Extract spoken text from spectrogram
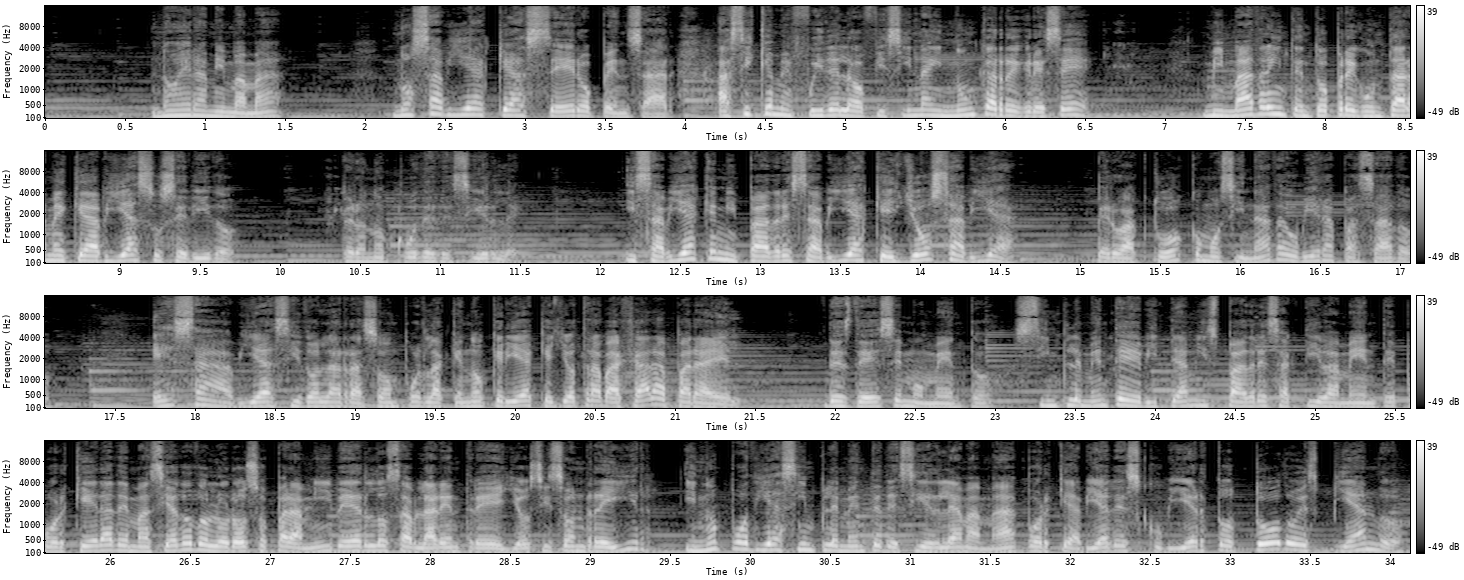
No era mi mamá. No sabía qué hacer o pensar, así que me fui de la oficina y nunca regresé. Mi madre intentó preguntarme qué había sucedido, pero no pude decirle. Y sabía que mi padre sabía que yo sabía, pero actuó como si nada hubiera pasado. Esa había sido la razón por la que no quería que yo trabajara para él. Desde ese momento, simplemente evité a mis padres activamente porque era demasiado doloroso para mí verlos hablar entre ellos y sonreír, y no podía simplemente decirle a mamá porque había descubierto todo espiando.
